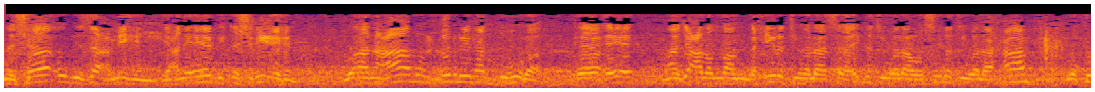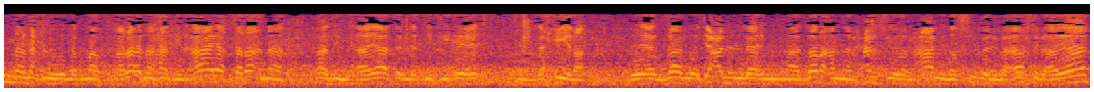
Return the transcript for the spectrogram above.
نشاء بزعمهم يعني إيه؟ بتشريعهم. وأنعام حرمت ظهورها. كإيه؟ ما جعل الله من بحيرة ولا سائبة ولا وصيله ولا حام. وكنا نحن لما قرأنا هذه الآية قرأنا هذه الآيات التي في إيه؟ في البحيرة. قال وجعل الله مما ذرأ من الحرث والأنعام نصيبا إلى آخر الآيات.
